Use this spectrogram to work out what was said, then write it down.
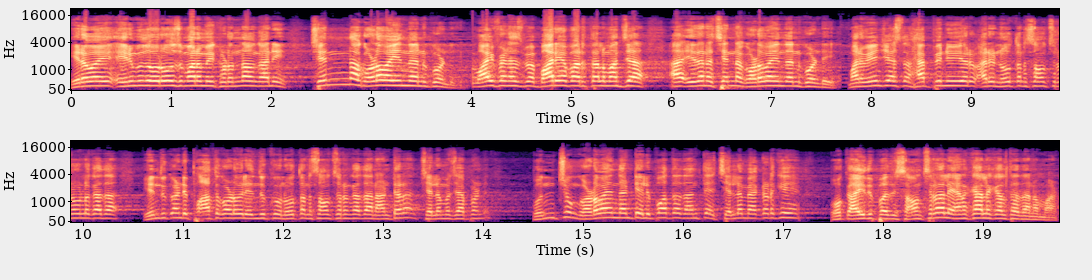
ఇరవై ఎనిమిదో రోజు మనం ఇక్కడ ఉన్నాం కానీ చిన్న గొడవ అయింది అనుకోండి వైఫ్ అండ్ హస్బెండ్ భార్య భర్తల మధ్య ఏదైనా చిన్న గొడవ అయింది అనుకోండి మనం ఏం చేస్తాం? హ్యాపీ న్యూ ఇయర్ అరే నూతన సంవత్సరంలో కదా. ఎందుకండి పాత గొడవలు ఎందుకు? నూతన సంవత్సరం కదా అని అంటారా? చెల్లెమ్మ చెప్పండి. కొంచెం గొడవ అయిందంటే వెళ్ళిపోతుంది అంతే. చెల్లెమ్మ ఎక్కడికి? ఒక ఐదు పది సంవత్సరాలు వెనకాలకి వెళ్తుంది అన్నమాట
